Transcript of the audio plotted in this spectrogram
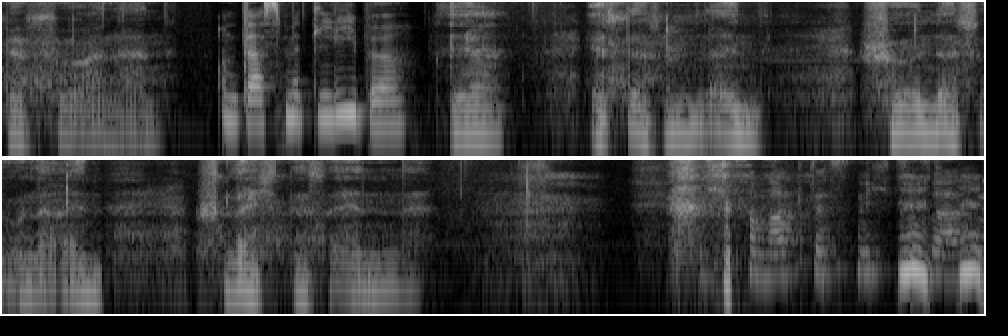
befördert. Und das mit Liebe? Ja, ist das ein schönes oder ein schlechtes Ende? Ich mag das nicht zu sagen.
